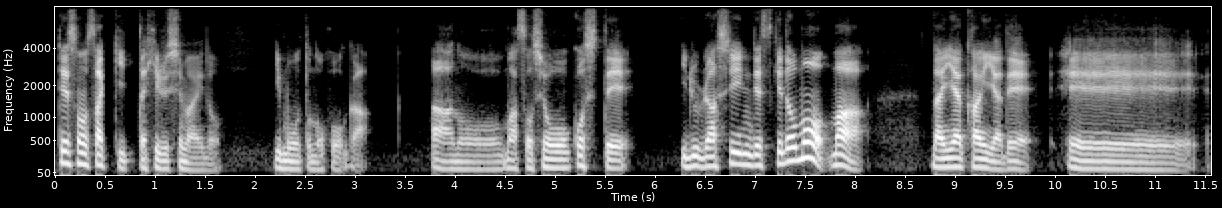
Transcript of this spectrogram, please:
で、そのさっき言ったヒル姉妹の妹の方が、あの、まあ、訴訟を起こしているらしいんですけども、まあ、なんやかんやで、えー、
